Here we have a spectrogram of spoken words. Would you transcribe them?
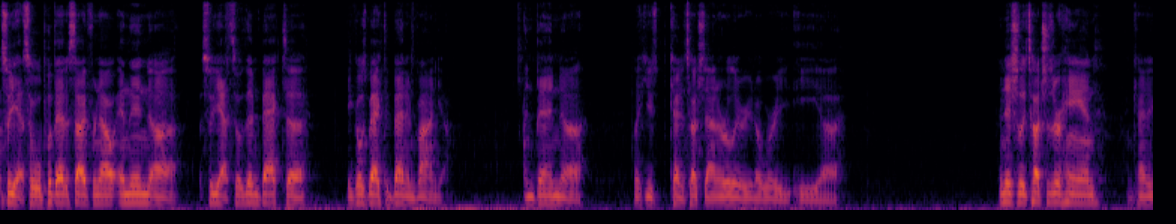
so yeah, so we'll put that aside for now and then uh so yeah, so then back to it goes back to Ben and Vanya. And Ben uh like you kind of touched on earlier, you know, where he, he uh, initially touches her hand and kind of,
